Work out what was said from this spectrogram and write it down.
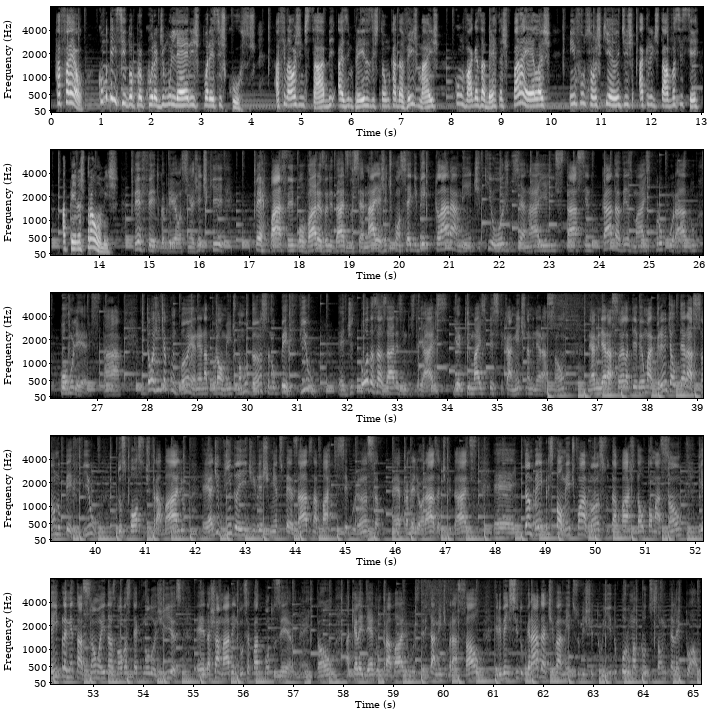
Rafael, como tem sido a procura de mulheres por esses cursos? Afinal, a gente sabe, as empresas estão cada vez mais com vagas abertas para elas em funções que antes acreditava-se ser apenas para homens. Perfeito, Gabriel. Assim, a gente que perpassa aí por várias unidades do Senai, a gente consegue ver claramente que hoje o Senai ele está sendo cada vez mais procurado por mulheres, tá? Então a gente acompanha, né, naturalmente, uma mudança no perfil é, de todas as áreas industriais e aqui mais especificamente na mineração. Né? A mineração ela teve uma grande alteração no perfil dos postos de trabalho, é, advindo aí de investimentos pesados na parte de segurança né, para melhorar as atividades é, e também principalmente com o avanço da parte da automação e a implementação aí das novas tecnologias é, da chamada indústria 4.0. Né? Então, aquela ideia de um trabalho estritamente braçal, ele vem sido gradativamente substituído por uma produção intelectual.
